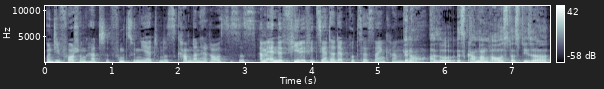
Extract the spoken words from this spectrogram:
Und die Forschung hat funktioniert und es kam dann heraus, dass es am Ende viel effizienter der Prozess sein kann. Genau, also es kam dann raus, dass dieser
